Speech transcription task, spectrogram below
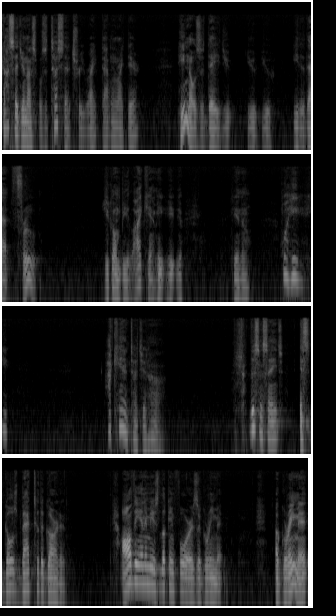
God said you're not supposed to touch that tree, right? That one right there. He knows the day you you you eat of that fruit, you're gonna be like him. He, he you know. Well, he he I can't touch it, huh? Listen, saints, it goes back to the garden. All the enemy is looking for is agreement. Agreement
